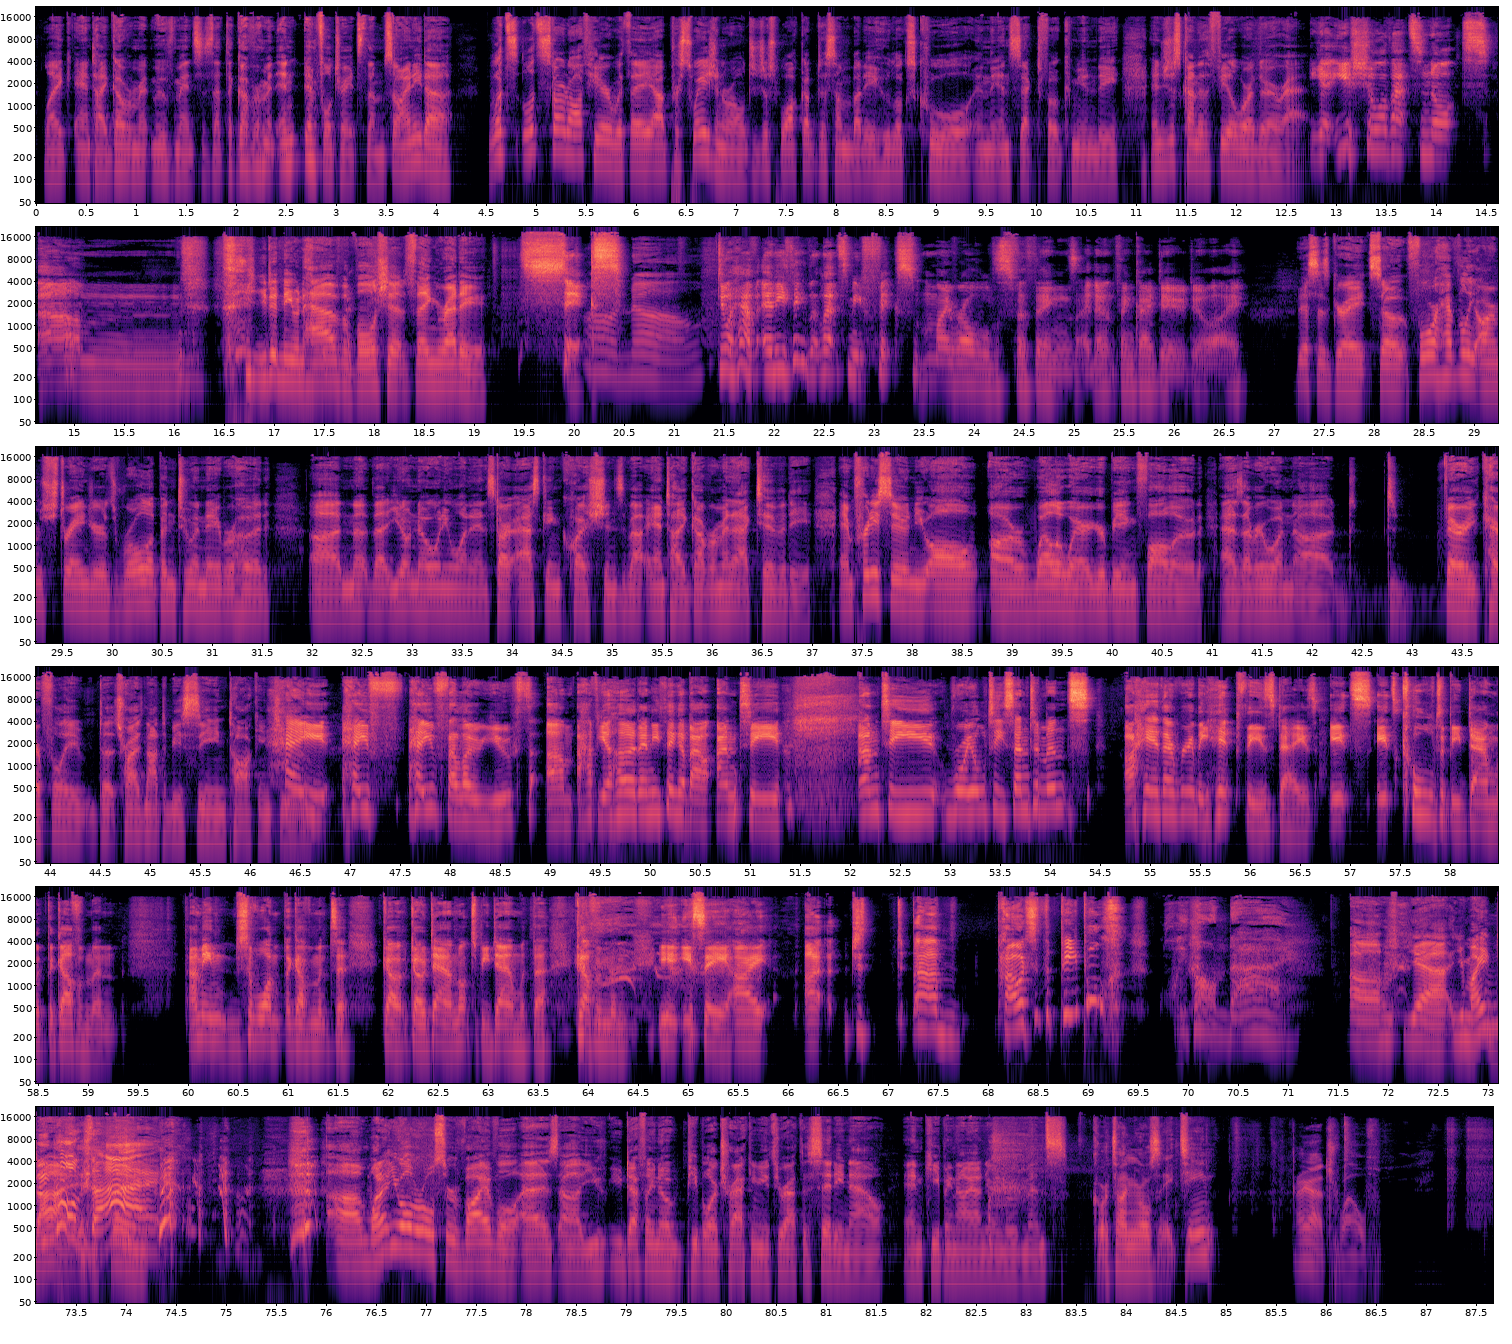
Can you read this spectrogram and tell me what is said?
like anti-government movements is that the government in- infiltrates them. So I need a let's let's start off here with a uh, persuasion roll to just walk up to somebody who looks cool in the insect folk community and just kind of feel where they're at. Yeah, you sure that's not um you didn't even have a bullshit thing ready. Six? Oh no. Do I have anything that lets me fix my rolls for things? I don't think I do. Do I? This is great. So, four heavily armed strangers roll up into a neighborhood uh, no, that you don't know anyone in and start asking questions about anti government activity. And pretty soon, you all are well aware you're being followed as everyone uh, d- d- very carefully d- tries not to be seen talking to you. Hey, hey, f- hey, fellow youth. Um, have you heard anything about anti, anti royalty sentiments? I hear they're really hip these days. It's it's cool to be down with the government. I mean, to want the government to go go down, not to be down with the government. you, you see, I I just um power to the people. We gonna die. Um, yeah, you might We die. gonna die. Um, why don't you all roll survival as uh, you you definitely know people are tracking you throughout the city now and keeping an eye on your movements. Corton rolls an 18. I got a 12.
